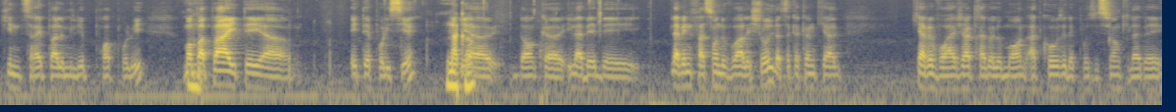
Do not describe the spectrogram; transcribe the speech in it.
qui ne serait pas le milieu propre pour lui. Mon papa était, était policier. D'accord. Donc, euh, il, avait des, il avait une façon de voir les choses. C'est quelqu'un qui, a, qui avait voyagé à travers le monde à cause des positions qu'il avait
